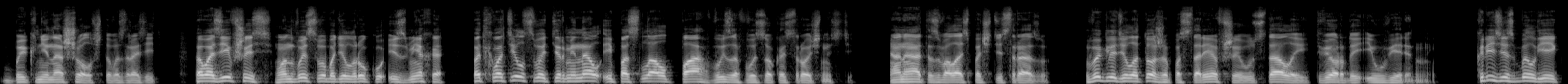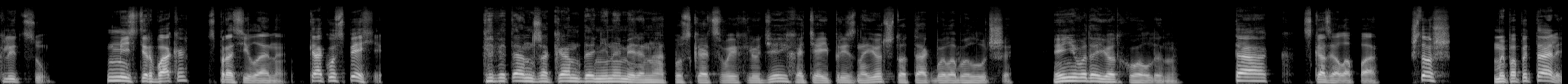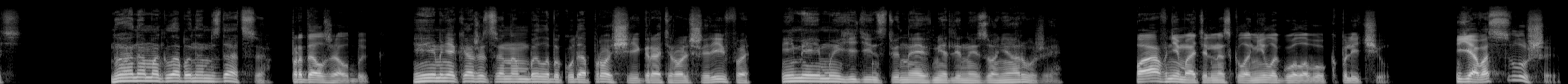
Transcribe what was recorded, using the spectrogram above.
Бык не нашел, что возразить. Повозившись, он высвободил руку из меха, подхватил свой терминал и послал Па вызов высокой срочности. Она отозвалась почти сразу. Выглядела тоже постаревшей, усталой, твердой и уверенной. Кризис был ей к лицу. «Мистер Бака?» — спросила она. «Как успехи?» Капитан Джаканда не намерен отпускать своих людей, хотя и признает, что так было бы лучше, и не выдает Холдену. «Так», — сказала Па. «Что ж, мы попытались». «Но она могла бы нам сдаться», — продолжал бык. И мне кажется, нам было бы куда проще играть роль шерифа, имея мы единственное в медленной зоне оружие. Па внимательно склонила голову к плечу. «Я вас слушаю».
